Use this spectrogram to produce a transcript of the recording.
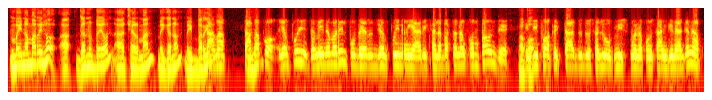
may namaril ho. Ah, ganun ba 'yon, ah, Chairman? May ganun? May baril? Tama, tama po. Yan po, sa Minamaril po, meron dyan po yung nangyari sa labas na ng compound eh. Opo. Hindi po apektado doon sa loob mismo na kung saan ginaganap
